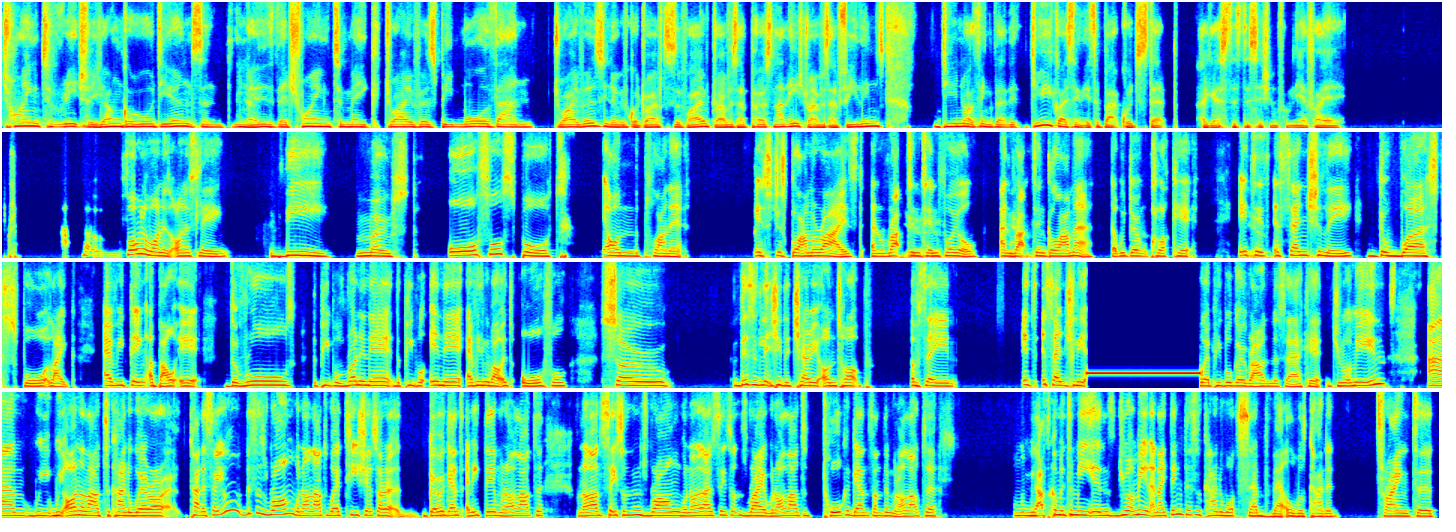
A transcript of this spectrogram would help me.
trying to reach a younger audience, and you know they're trying to make drivers be more than drivers. You know, we've got Drive to Survive. Drivers have personalities. Drivers have feelings. Do you not think that? It, do you guys think it's a backward step? I guess this decision from the FIA. Formula One is honestly the most awful sport on the planet. It's just glamorized and wrapped in tinfoil and Yeah. wrapped in glamour that we don't clock it. It Yeah. is essentially the worst sport. Like everything about it, the rules, the people running it, the people in it, everything about it's awful. So this is literally the cherry on top of saying it's essentially where people go around in a circuit. Do you know what I mean? Um, we we aren't allowed to kind of wear our kind of say, oh, this is wrong. We're not allowed to wear t-shirts or uh, go against anything. We're not allowed to. We're not allowed to say something's wrong. We're not allowed to say something's right. We're not allowed to talk against something. We're not allowed to. We have to come into meetings. Do you know what I mean? And I think this is kind of what Seb Vettel was kind of trying to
